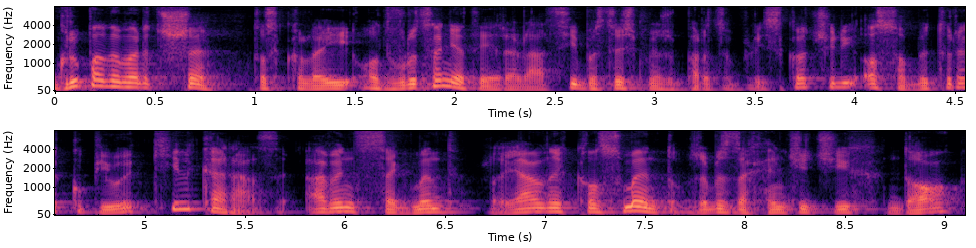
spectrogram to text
Grupa numer 3 to z kolei odwrócenie tej relacji, bo jesteśmy już bardzo blisko, czyli osoby, które kupiły kilka razy, a więc segment lojalnych konsumentów, żeby zachęcić ich do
